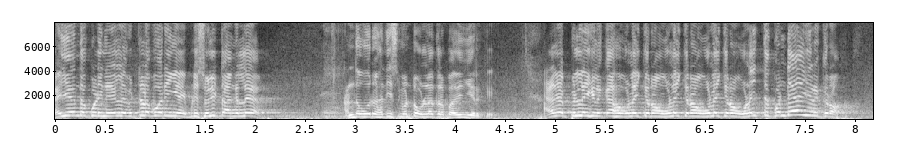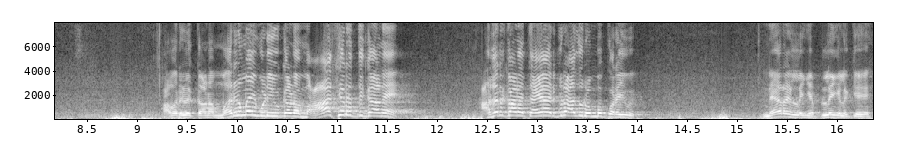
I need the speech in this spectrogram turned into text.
கையேந்தக்கூடிய நிலையில் விட்டுட போகிறீங்க இப்படி சொல்லிட்டாங்கல்ல. அந்த ஒரு ஹதீஸ் மட்டும் உள்ளத்தில் பதிஞ்சிருக்கு. அதனால் பிள்ளைகளுக்காக உழைக்கிறோம் உழைக்கிறோம் உழைக்கிறோம் உழைத்து கொண்டே இருக்கிறோம். அவர்களுக்கான மறுமை முடிவுக்கான ஆகிரத்துக்கான அதற்கான தயாரிப்பு அது ரொம்ப குறைவு. நேரம் இல்லைங்க பிள்ளைங்களுக்கு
